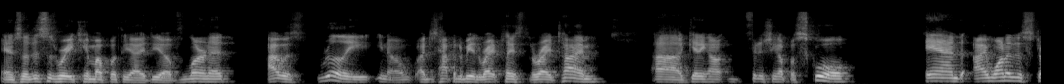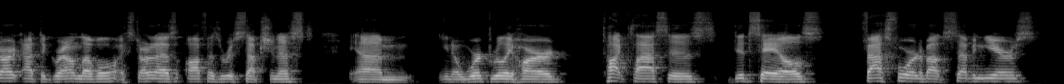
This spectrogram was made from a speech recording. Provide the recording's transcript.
And so this is where he came up with the idea of learn it. I was really, you know, I just happened to be in the right place at the right time, uh, getting out, finishing up with school. And I wanted to start at the ground level. I started as off as a receptionist, um, you know, worked really hard, taught classes, did sales. Fast forward about seven years,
